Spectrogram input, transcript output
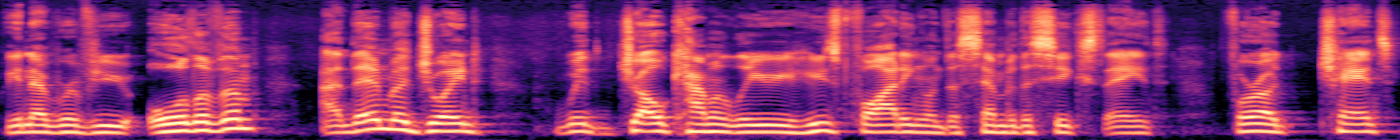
We're going to review all of them, and then we're joined with Joel Camilleri, who's fighting on December the 16th for a chance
